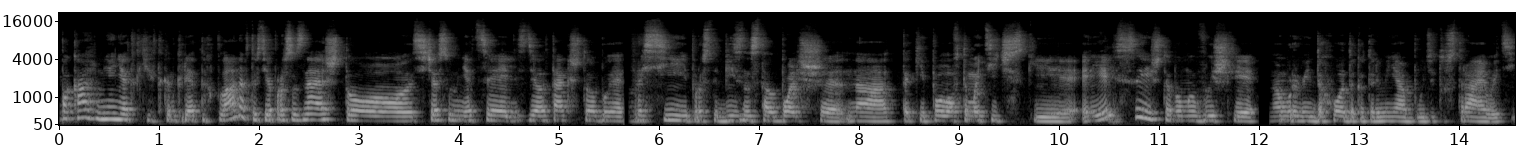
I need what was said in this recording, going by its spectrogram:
Пока у меня нет каких-то конкретных планов, то есть я просто знаю, что сейчас у меня цель сделать так, чтобы в России просто бизнес стал больше на такие полуавтоматические рельсы, и чтобы мы вышли на уровень дохода, который меня будет устраивать.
